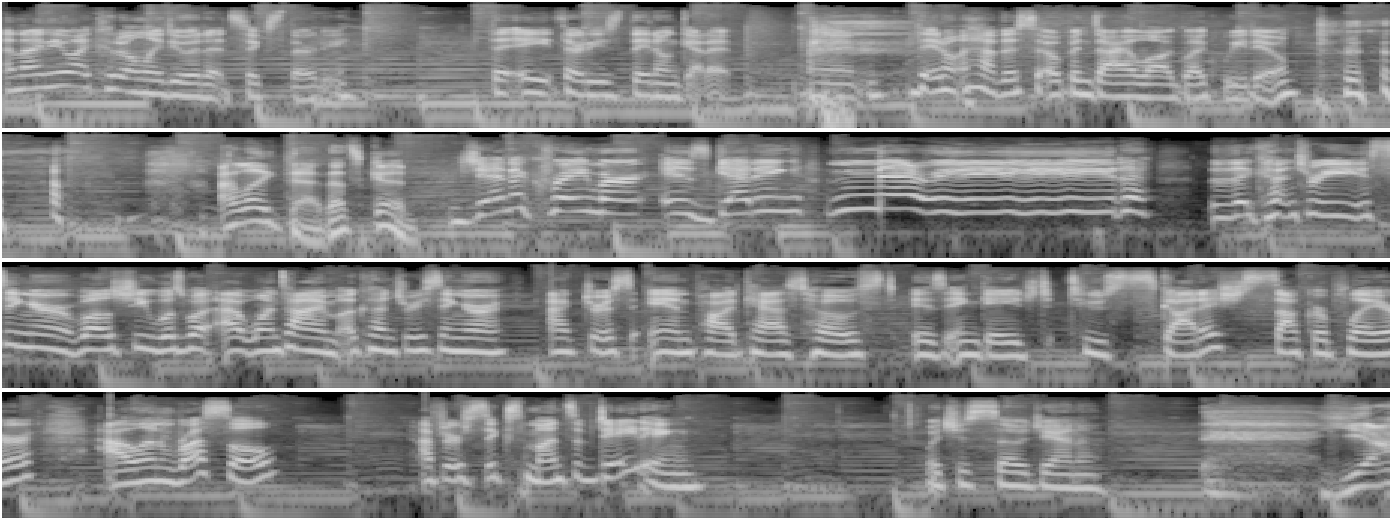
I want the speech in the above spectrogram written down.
And I knew I could only do it at 6:30. The 8:30s, they don't get it. Right? they don't have this open dialogue like we do. I like that. That's good. Jana Kramer is getting married. The country singer, well, she was what at one time a country singer, actress, and podcast host, is engaged to Scottish soccer player Allan Russell after six months of dating, which is so Jana. Yeah.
